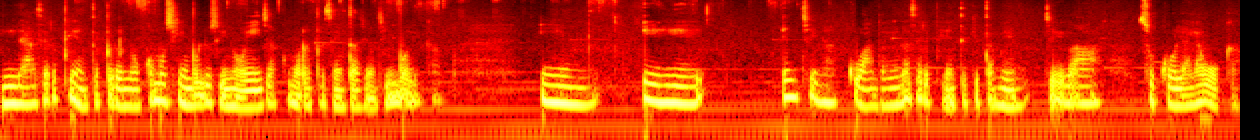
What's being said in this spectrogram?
la serpiente, pero no como símbolo, sino ella como representación simbólica. Y, en China, cuando hay una serpiente que también lleva su cola a la boca,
